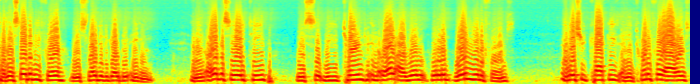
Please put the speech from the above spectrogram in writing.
As I stated before, we were slated to go to England. And on August the 18th, we, we turned in all our woolen uniforms and issued khakis, and in 24 hours,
